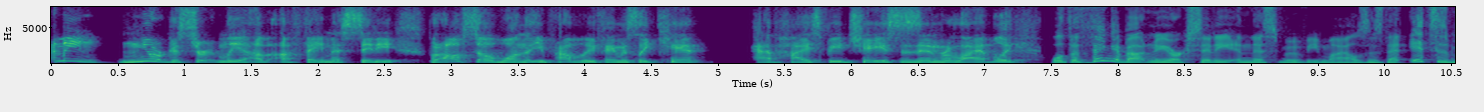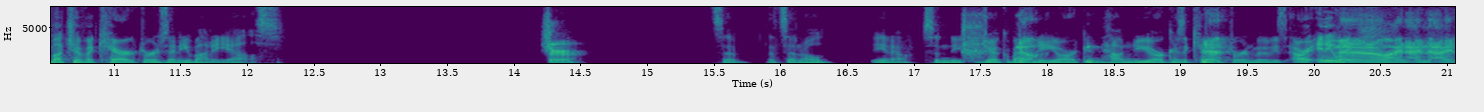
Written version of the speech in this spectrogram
I mean, New York is certainly a, a famous city, but also one that you probably famously can't have high speed chases in reliably. well, the thing about New York City in this movie, Miles, is that it's as much of a character as anybody else. Sure. So that's an old, you know, it's a new, joke about No. New York and how New York is a character in movies. All right, anyway, no, no, no. I, I,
